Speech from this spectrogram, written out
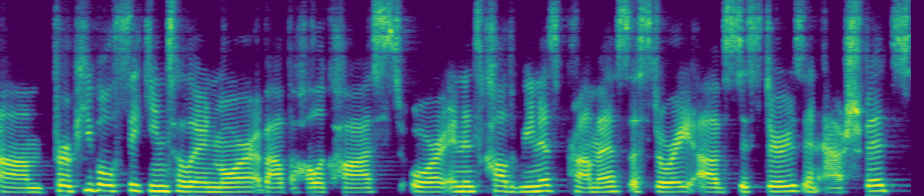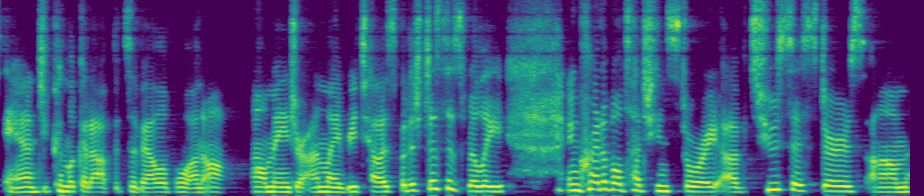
um, for people seeking to learn more about the Holocaust, or and it's called Rena's Promise: A Story of Sisters in Auschwitz. And you can look it up; it's available on all, major online retailers. But it's just this really incredible, touching story of two sisters. Um,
